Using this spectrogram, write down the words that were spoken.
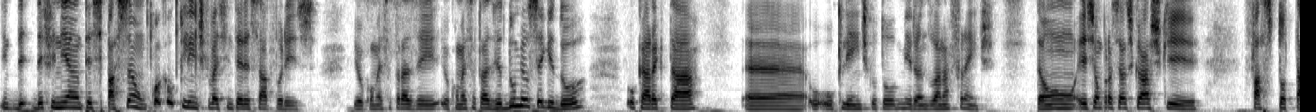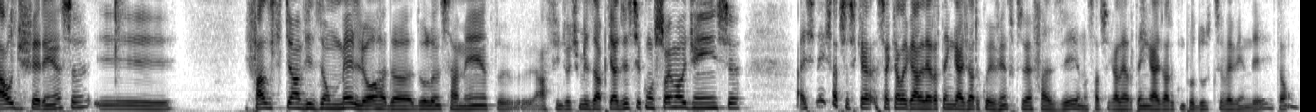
de- definir a antecipação, qual é o cliente que vai se interessar por isso? E eu começo a trazer, eu começo a trazer do meu seguidor o cara que está, o, o cliente que eu estou mirando lá na frente. Então, esse é um processo que eu acho que faz total diferença e, e faz você ter uma visão melhor da- do lançamento, a fim de otimizar. Porque às vezes você constrói uma audiência, aí você nem sabe se, aquela- se aquela galera está engajada com o evento que você vai fazer, não sabe se a galera está engajada com o produto que você vai vender. Então,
